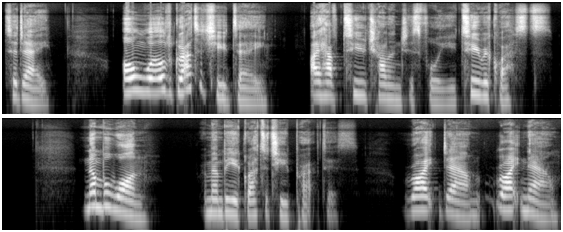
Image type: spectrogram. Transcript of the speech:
today, on World Gratitude Day, I have two challenges for you, two requests. Number one, remember your gratitude practice. Write down right now,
